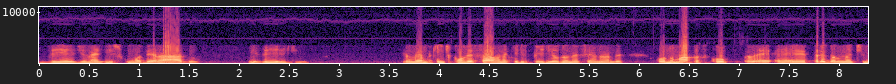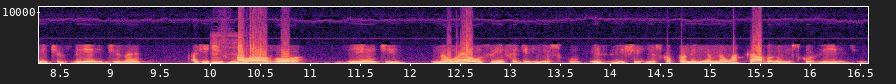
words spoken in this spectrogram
verde, né? Risco moderado e verde. Eu lembro que a gente conversava naquele período, né, Fernanda, quando o mapa ficou é, é, predominantemente verde, né, a gente uhum. falava, ó, verde não é ausência de risco, existe risco, a pandemia não acaba no risco verde.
